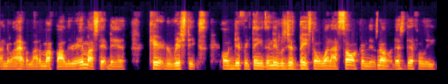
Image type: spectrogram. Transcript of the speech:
I know I have a lot of my father and my stepdad characteristics on different things, and it was just based on what I saw from them. No, that's definitely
